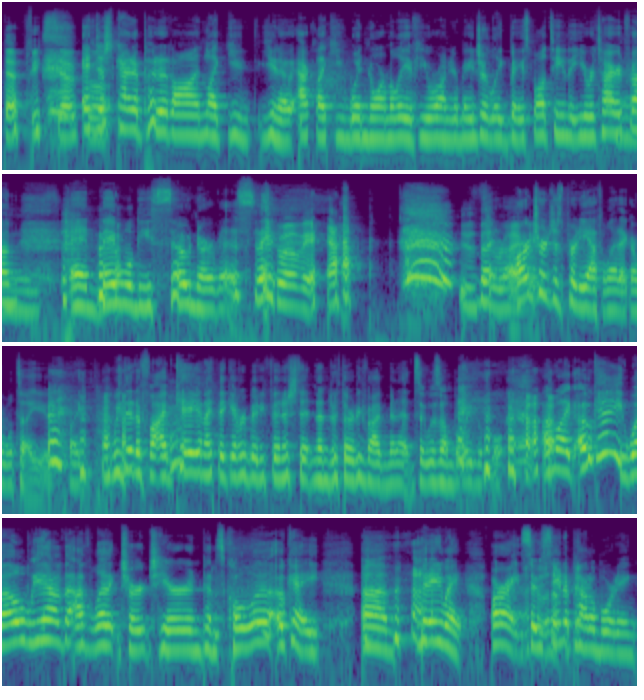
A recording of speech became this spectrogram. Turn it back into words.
That'd be so cool. and just kind of put it on like you you know act like you would normally if you were on your major league baseball team that you retired from and they will be so nervous They will be. but right. our church is pretty athletic, I will tell you. Like we did a 5K and I think everybody finished it in under 35 minutes. It was unbelievable. I'm like, okay, well, we have the athletic church here in Pensacola. Okay. Um, but anyway, all right. So stand up paddleboarding,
